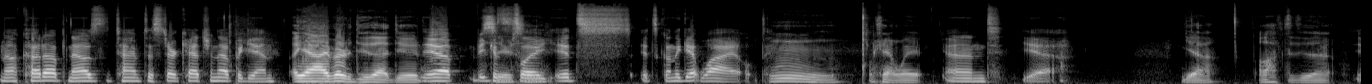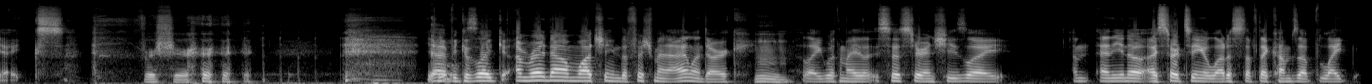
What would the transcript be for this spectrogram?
not cut up, now's the time to start catching up again. Yeah, I better do that, dude. Yep, because Seriously. it's like it's it's gonna get wild. Mm, I can't wait. And yeah, Yeah, I'll have to do that yikes. for sure. Yeah, Cool. because like I'm right now I'm watching the Fishman Island arc mm. like with my sister and she's like um, and you know, I start seeing a lot of stuff that comes up like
